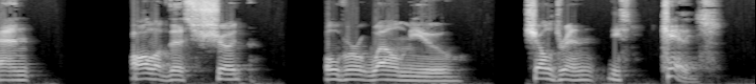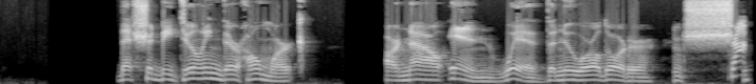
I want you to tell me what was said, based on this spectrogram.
And all of this should overwhelm you. Children, these kids that should be doing their homework are now in with the New World Order. And Shot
